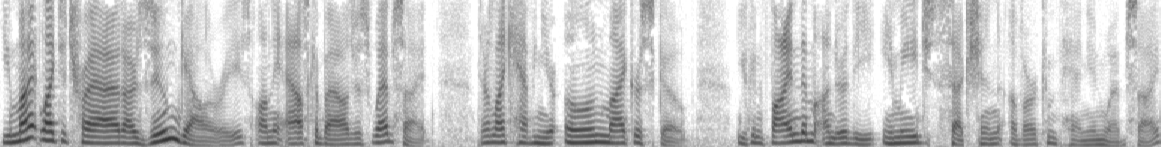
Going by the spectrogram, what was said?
you might like to try out our Zoom galleries on the Ask a Biologist website. They're like having your own microscope. You can find them under the image section of our companion website.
